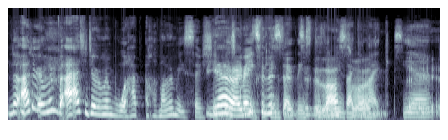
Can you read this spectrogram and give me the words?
No, I don't remember. I actually don't remember what happened. Oh, my memory is so shit. yeah, it's I great need to for things listen like this because it last means I can one. like So, yeah.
